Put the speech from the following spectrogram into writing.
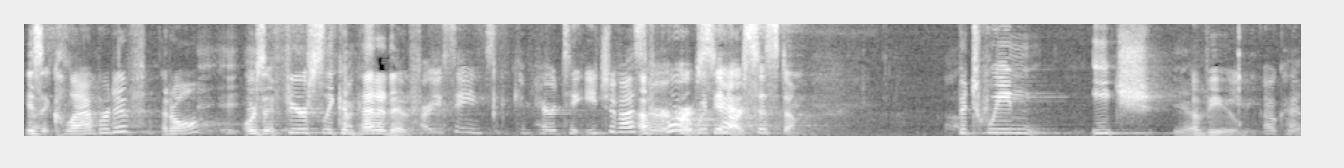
Is it collaborative at all? Or is it fiercely competitive? Are you saying compared to each of us Of or, or course, within our system? Between each Yeah. of you? Okay.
